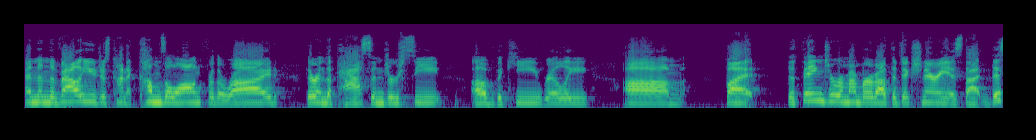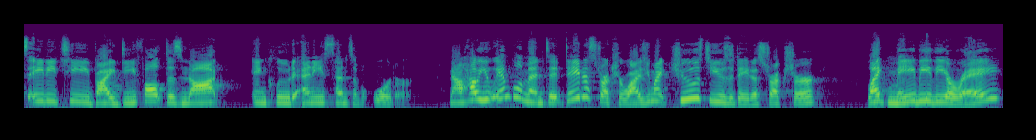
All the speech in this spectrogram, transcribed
And then the value just kind of comes along for the ride. They're in the passenger seat of the key, really. Um, but the thing to remember about the dictionary is that this ADT by default does not include any sense of order. Now, how you implement it data structure wise, you might choose to use a data structure like maybe the array,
